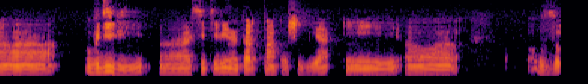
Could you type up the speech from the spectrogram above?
Е, В DV CTV інвентар також є, і е, з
